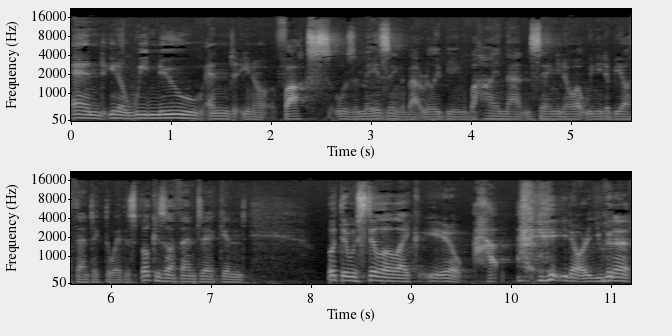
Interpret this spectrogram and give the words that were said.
And you know, we knew, and you know, Fox was amazing about really being behind that and saying, you know what, we need to be authentic the way this book is authentic, and but there was still a like you know how, you know are you gonna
